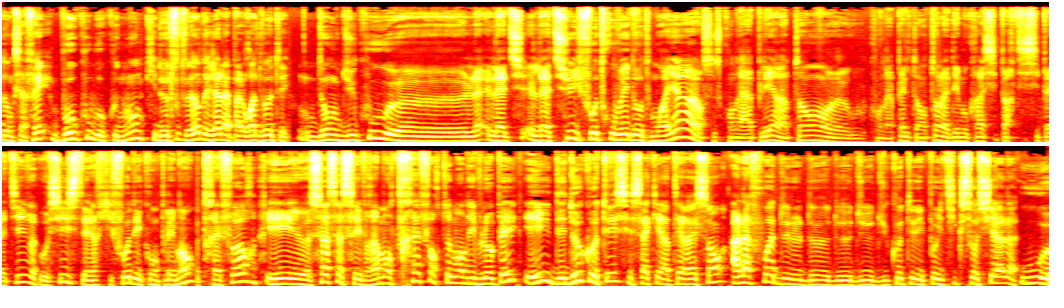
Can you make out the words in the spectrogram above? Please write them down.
Donc ça fait beaucoup beaucoup, de monde qui de toute façon déjà n'a pas le droit de voter. Donc du coup, euh, là-dessus, il faut trouver d'autres moyens. Alors c'est ce qu'on a appelé un temps, euh, qu'on appelle de temps la démocratie participative aussi, c'est-à-dire qu'il faut des compléments très forts. Et euh, ça, ça s'est vraiment très fortement développé. Et des deux côtés, c'est ça qui est intéressant, à la fois du côté des politiques sociales, où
